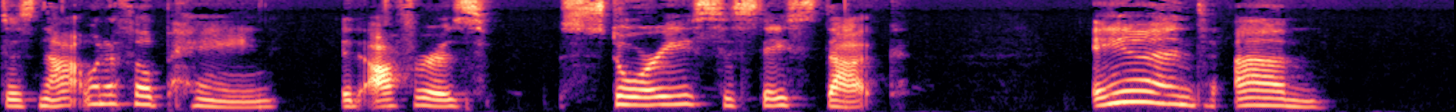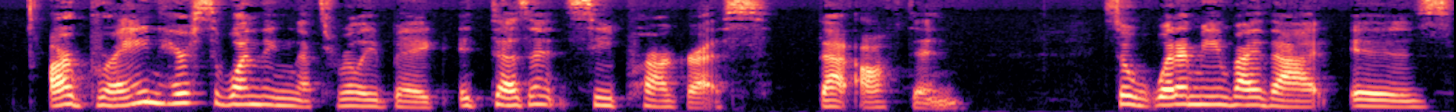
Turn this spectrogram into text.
does not want to feel pain. It offers stories to stay stuck. And um, our brain, here's the one thing that's really big it doesn't see progress that often. So, what I mean by that is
